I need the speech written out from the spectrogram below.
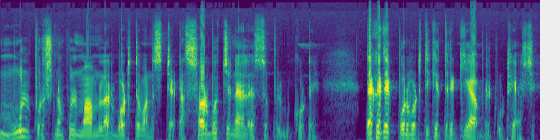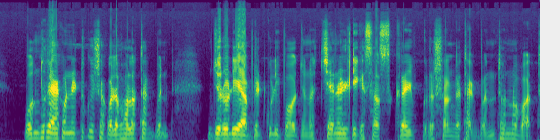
মূল প্রশ্নফুল মামলার বর্তমান স্ট্যাটাস সর্বোচ্চ ন্যায়ালয় সুপ্রিম কোর্টে। দেখা যাক পরবর্তী ক্ষেত্রে কী আপডেট উঠে আসে। বন্ধুরা, এখন এটুকুই। সকলে ভালো থাকবেন। জরুরি আপডেটগুলি পাওয়ার জন্য চ্যানেলটিকে সাবস্ক্রাইব করে সঙ্গে থাকবেন। ধন্যবাদ।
